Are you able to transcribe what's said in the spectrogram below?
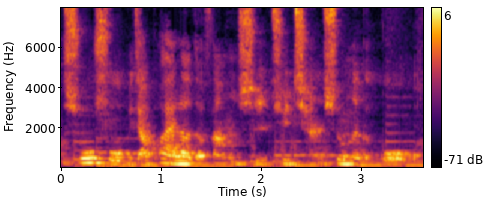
舒服、比较快乐的方式去阐述那个过往，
